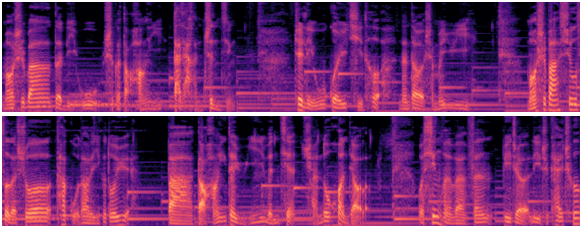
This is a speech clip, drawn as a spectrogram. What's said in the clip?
毛十八的礼物是个导航仪，大家很震惊。这礼物过于奇特，难道有什么寓意？毛十八羞涩地说：“他鼓捣了一个多月，把导航仪的语音文件全都换掉了。”我兴奋万分，逼着荔枝开车，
